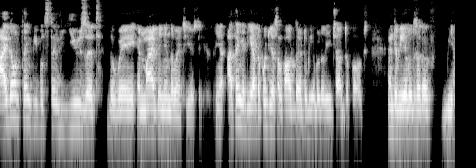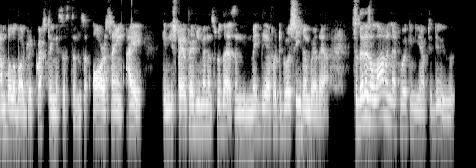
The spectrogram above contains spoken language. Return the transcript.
I don't think people still use it the way, in my opinion, the way it's used to use. You know, I think that you have to put yourself out there to be able to reach out to folks and to be able to sort of be humble about requesting assistance or saying, Hey, can you spare 30 minutes with this and make the effort to go see them where they are? So there is a lot of networking you have to do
